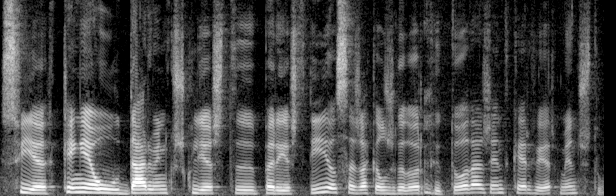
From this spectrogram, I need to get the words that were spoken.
Sofia, quem é o Darwin que escolheste para este dia? Ou seja, aquele jogador que toda a gente quer ver, menos tu.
